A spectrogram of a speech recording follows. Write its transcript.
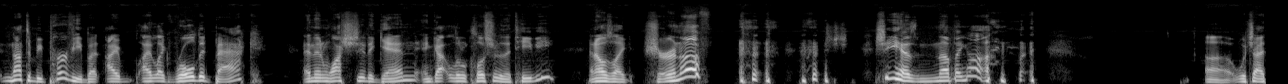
not to be pervy, but I, I like rolled it back and then watched it again and got a little closer to the TV. And I was like, sure enough, she has nothing on. uh, which I,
